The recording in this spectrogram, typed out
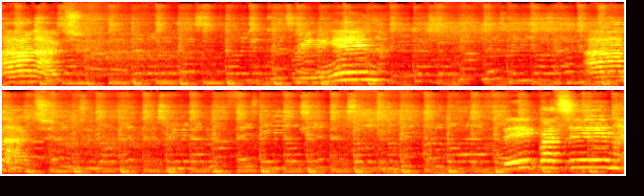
and out. Breathing in and out. Big breaths in and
